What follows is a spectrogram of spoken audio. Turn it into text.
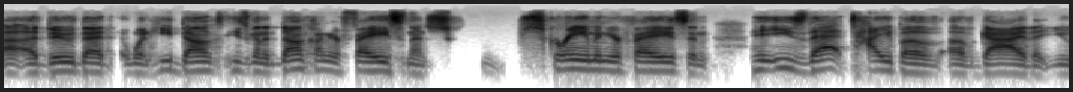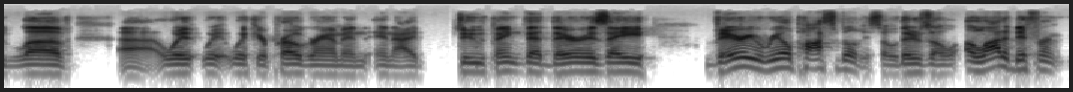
Uh, a dude that when he dunks, he's going to dunk on your face and then sc- scream in your face. And he's that type of, of guy that you love uh, with, with, with, your program. And, and I do think that there is a very real possibility. So there's a, a lot of different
